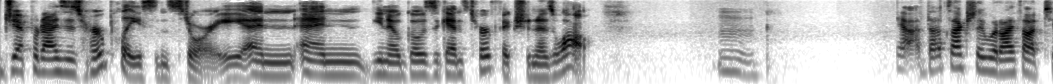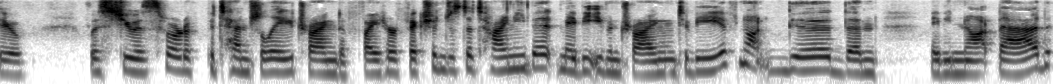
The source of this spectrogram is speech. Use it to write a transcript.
jeopardizes her place in story and and you know goes against her fiction as well Yeah, that's actually what I thought too. Was she was sort of potentially trying to fight her fiction just a tiny bit, maybe even trying to be, if not good, then maybe not bad.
